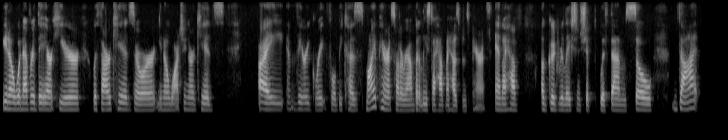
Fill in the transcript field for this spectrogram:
you know, whenever they are here with our kids or, you know, watching our kids, I am very grateful because my parents aren't around, but at least I have my husband's parents and I have a good relationship with them. So that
